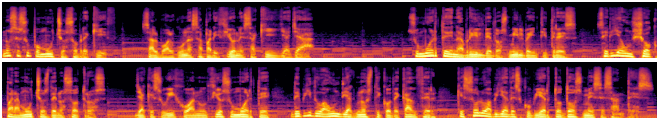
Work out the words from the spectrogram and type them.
No se supo mucho sobre Keith, salvo algunas apariciones aquí y allá. Su muerte en abril de 2023 sería un shock para muchos de nosotros, ya que su hijo anunció su muerte debido a un diagnóstico de cáncer que solo había descubierto dos meses antes.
